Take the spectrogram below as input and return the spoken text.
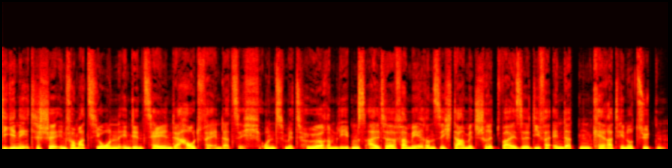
Die genetische Information in den Zellen der Haut verändert sich und mit höherem Lebensalter vermehren sich damit schrittweise die veränderten Keratinozyten.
